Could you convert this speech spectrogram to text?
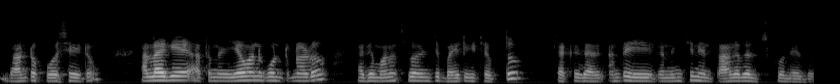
దాంట్లో పోసేయటం. అలాగే అతను ఏమనుకుంటున్నాడో అది మనసులో నుంచి బయటికి చెప్తూ చక్కగా అంటే ఇక నుంచి నేను తాగదలుచుకోలేదు.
